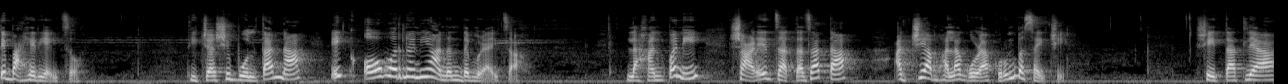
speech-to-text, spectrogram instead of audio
ते बाहेर यायचं. तिच्याशी बोलताना एक अवर्णनीय आनंद मिळायचा. लहानपणी शाळेत जाता जाता आजी आम्हाला गोळा करून बसायची. शेतातल्या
